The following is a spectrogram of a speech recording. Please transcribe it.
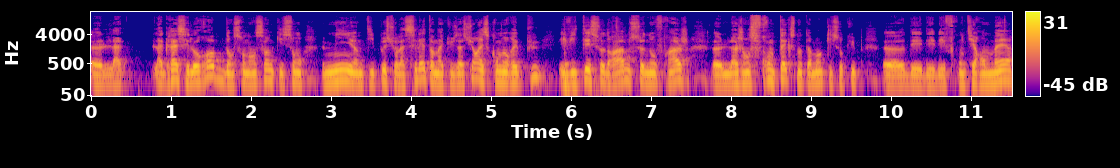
Euh, la, Grèce et l'Europe dans son ensemble qui sont mis un petit peu sur la sellette en accusation. Est-ce qu'on aurait pu éviter ce drame, ce naufrage? Euh, L'agence Frontex notamment qui s'occupe euh, des, frontières en mer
